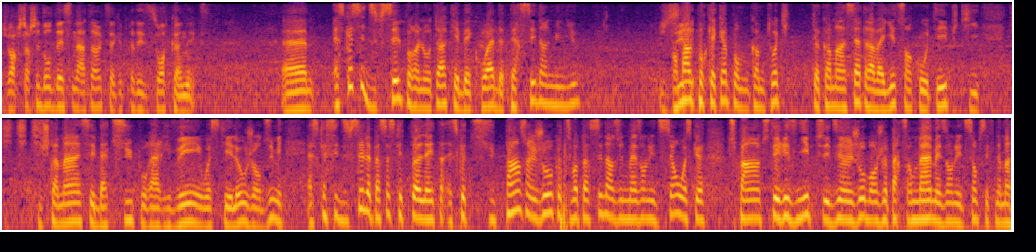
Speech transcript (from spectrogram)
je vais rechercher d'autres dessinateurs qui s'occuperaient des histoires connexes. Euh, Est-ce que c'est difficile pour un auteur québécois de percer dans le milieu? Je On dis- parle pour quelqu'un comme toi qui a commencé à travailler de son côté puis qui, qui, qui- justement s'est battu pour arriver où est-ce qu'il est là aujourd'hui. Mais est-ce que c'est difficile de percer? Est-ce que, est-ce que tu penses un jour que tu vas percer dans une maison d'édition ou est-ce que tu penses, tu t'es résigné puis tu t'es dit un jour, bon, je vais partir ma maison d'édition puis c'est finalement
